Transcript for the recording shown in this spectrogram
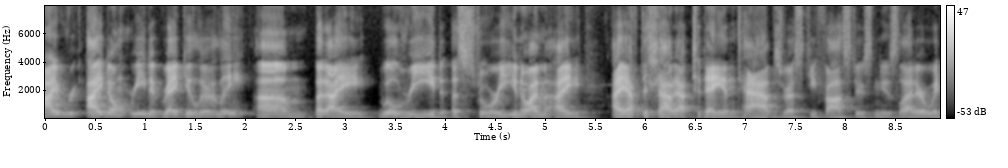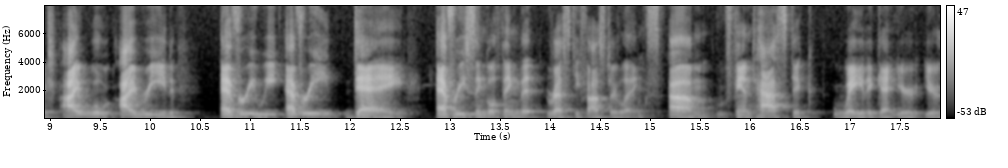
I, re- I don't read it regularly, um, but I will read a story. You know, I'm I I have to shout out today in tabs Rusty Foster's newsletter, which I will I read every week, every day, every single thing that Rusty Foster links. Um, fantastic way to get your your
